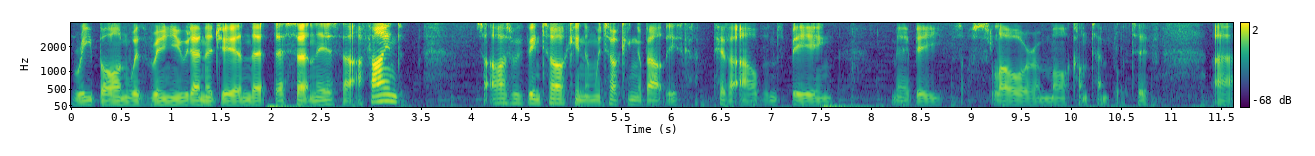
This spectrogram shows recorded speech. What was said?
reborn with renewed energy, and that there certainly is that. I find so as we've been talking, and we're talking about these kind of pivot albums being maybe sort of slower and more contemplative. Uh,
